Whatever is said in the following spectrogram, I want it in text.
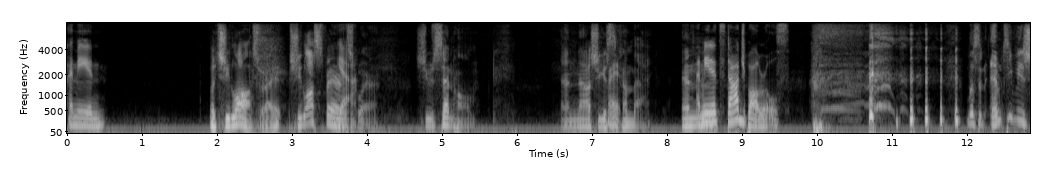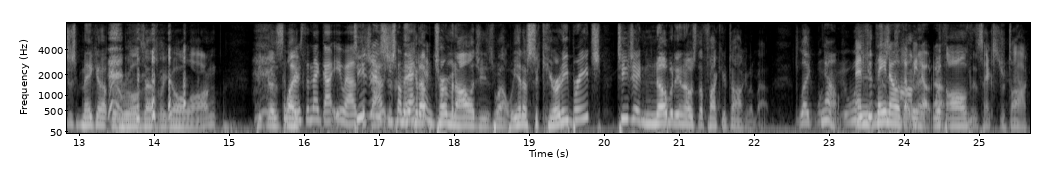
I mean, Like she lost, right? She lost fair Yeah. and square. She was sent home. And now she gets to Right. come back. And I mean it's dodgeball rules. listen, MTV's just making up the rules as we go along. Because The like person that got you out out, TJ's you just making up in. terminology as well. We had a security breach. TJ, nobody knows the fuck you're talking about. Like No, we and they know that we don't With all this extra talk,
